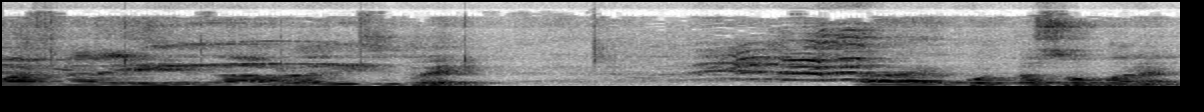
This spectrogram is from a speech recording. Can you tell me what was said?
वाटणारे हे गावडं विचित्र आहे. अं, हे पोट्ट सोपं नाही.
